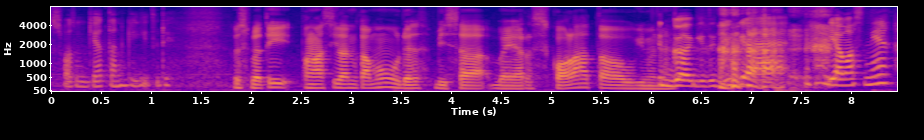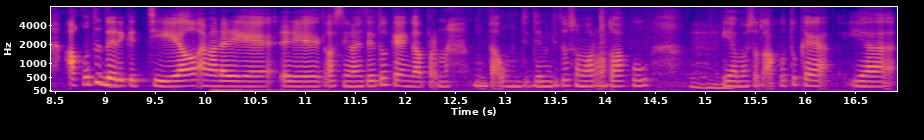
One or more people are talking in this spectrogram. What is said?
suatu kegiatan kayak gitu deh Terus berarti penghasilan kamu udah bisa bayar sekolah atau gimana? Enggak gitu juga Ya maksudnya aku tuh dari kecil Emang dari dari kelas 5 SD tuh kayak nggak pernah minta uang jajan gitu sama orang tua aku Mm-mm. Ya maksud aku tuh kayak Ya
